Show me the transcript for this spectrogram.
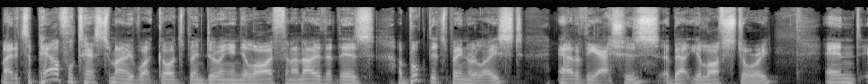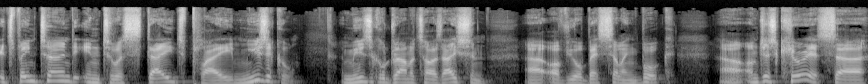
Mate, it's a powerful testimony of what God's been doing in your life, and I know that there's a book that's been released, Out of the Ashes, about your life story, and it's been turned into a stage play musical, a musical dramatisation uh, of your best-selling book. Uh, I'm just curious. Uh,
